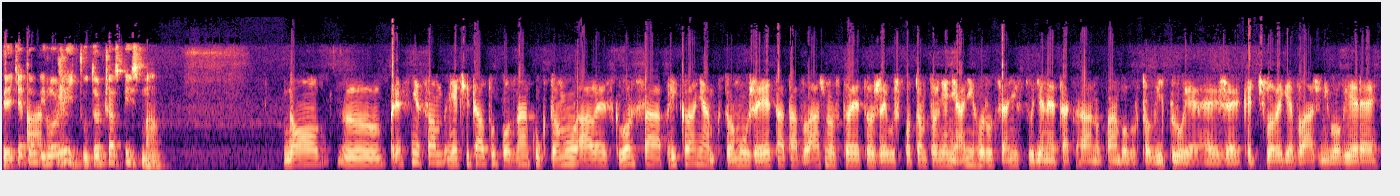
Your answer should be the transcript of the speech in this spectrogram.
Viete to vyložiť, túto časť písma? No, uh, presne som nečítal tú poznámku k tomu, ale skôr sa prikláňam k tomu, že je tá, tá vlážnosť, to je to, že už potom to není ani horúce, ani studené, tak áno, Pán Boh to vypluje. Hej, že keď človek je vlážny vo viere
